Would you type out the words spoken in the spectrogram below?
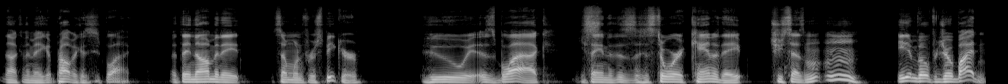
not gonna make it, probably because he's black. But they nominate someone for speaker who is black, saying that this is a historic candidate. She says, Mm-mm, he didn't vote for Joe Biden.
